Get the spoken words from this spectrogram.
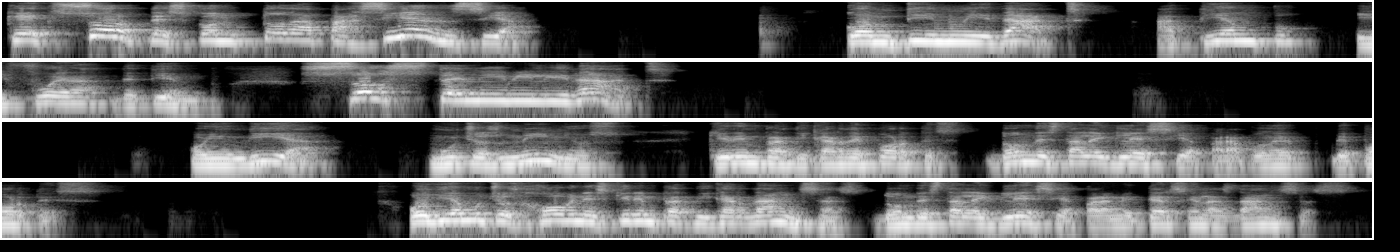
que exhortes con toda paciencia, continuidad a tiempo y fuera de tiempo, sostenibilidad Hoy en día, muchos niños quieren practicar deportes. ¿Dónde está la iglesia para poner deportes? Hoy día muchos jóvenes quieren practicar danzas. ¿Dónde está la iglesia para meterse en las danzas?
